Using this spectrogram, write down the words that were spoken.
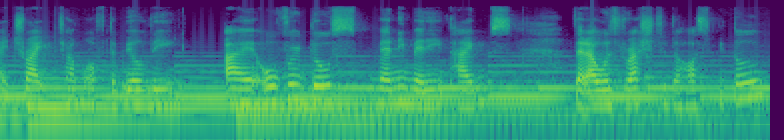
I tried jump off the building. I overdosed many, many times that I was rushed to the hospital.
